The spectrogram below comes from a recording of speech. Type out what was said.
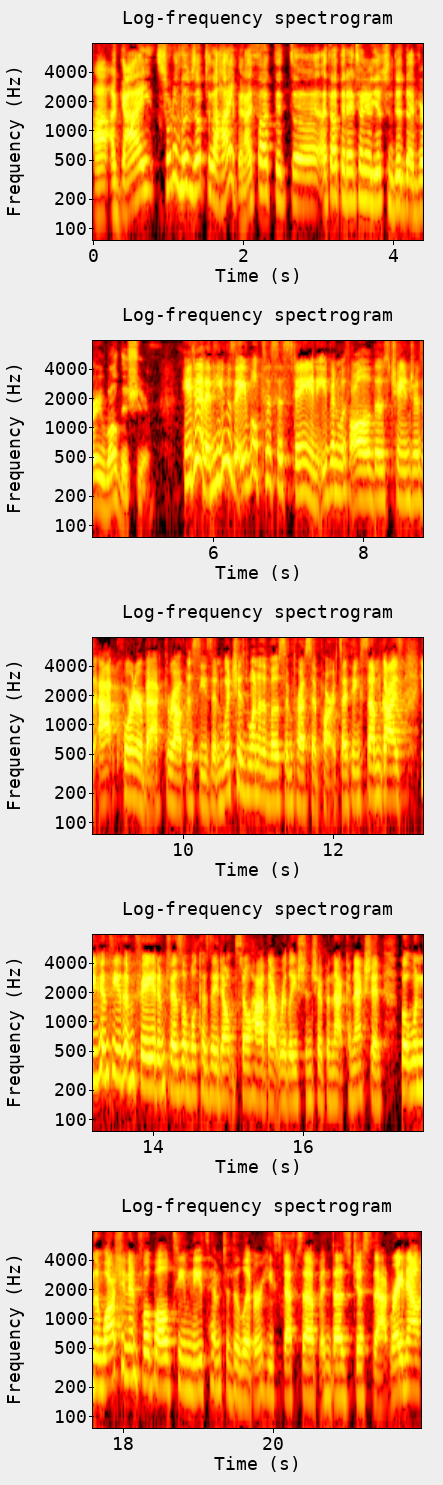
uh, a guy sort of lives up to the hype. And I thought that uh, I thought that Antonio Gibson did that very well this year. He did, and he was able to sustain even with all of those changes at quarterback throughout the season, which is one of the most impressive parts. I think some guys, you can see them fade and fizzle because they don't still have that relationship and that connection. But when the Washington football team needs him to deliver, he steps up and does just that. Right now,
